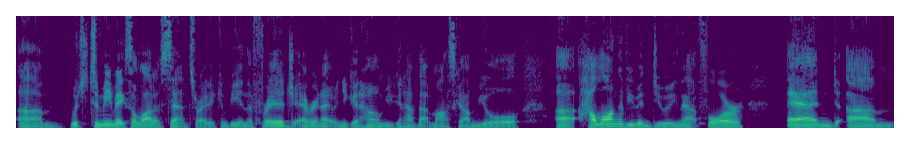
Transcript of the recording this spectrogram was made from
um, which to me makes a lot of sense, right? It can be in the fridge every night when you get home. You can have that Moscow Mule. Uh, how long have you been doing that for? And um,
